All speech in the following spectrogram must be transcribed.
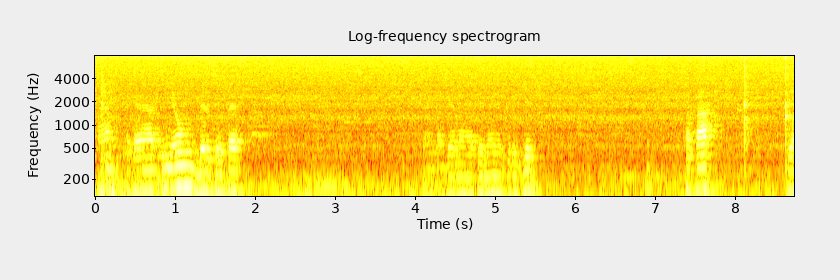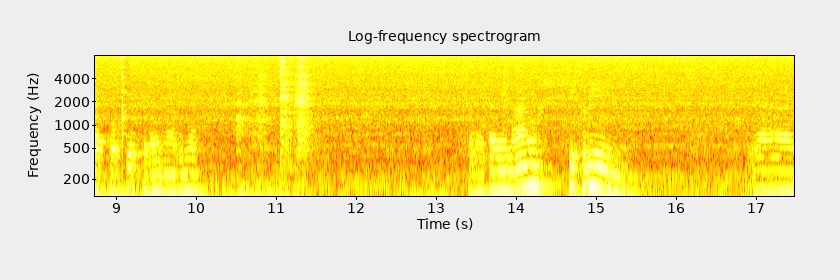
Ayan, lagyan natin yung bell pepper. Ayan, lagyan na natin ng ingredients. Saka, white pork lagyan natin yan. Lagyan tayo ng seasoning. Yan,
